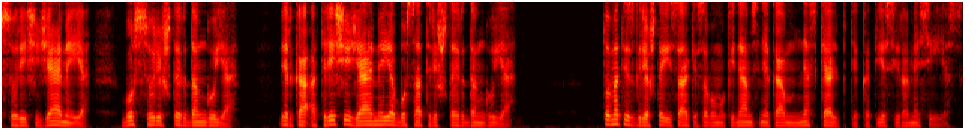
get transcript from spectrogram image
suriši žemėje, bus surišta ir danguje, ir ką atriši žemėje, bus atrišta ir danguje. Tuomet jis griežtai įsakė savo mokiniams niekam neskelbti, kad jis yra mesijas.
